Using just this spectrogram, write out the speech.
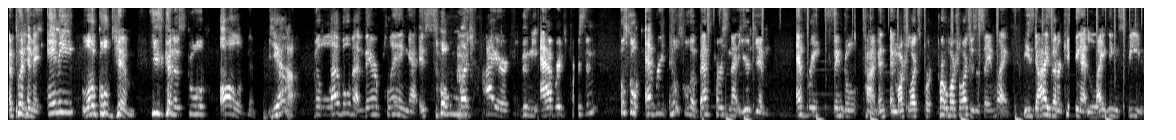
and put him in any local gym, he's gonna school all of them. Yeah. The level that they're playing at is so much higher than the average person. He'll school every he'll school the best person at your gym every single time. And and martial arts pro, pro martial arts is the same way. These guys that are kicking at lightning speed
